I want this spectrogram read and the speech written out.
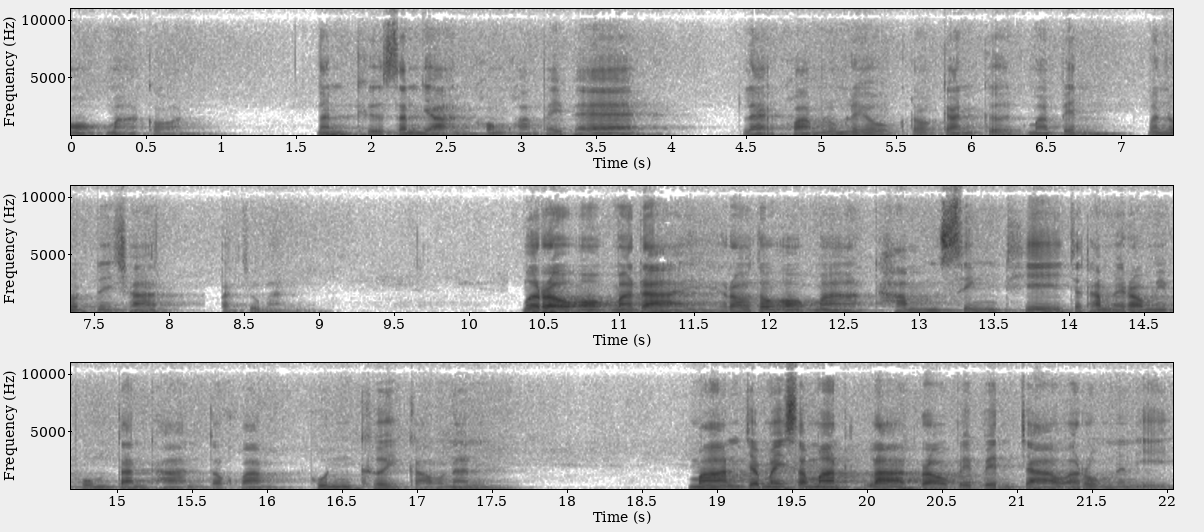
ออกมาก่อน นั่นคือสัญญาณของความพ่ายแพ้ และความล้มเหลวต่อการเกิดมาเป็นมนุษย์ในชาติปัจจุบัน เมื่อเราออกมาได้เราต้องออกมาทำสิ่งที่จะทำให้เรามีภูมิต้านทานต่อความคุ้นเคยเก่านั้น มารจะไม่สามารถลากเราไปเป็นเจ้าอารมณ์นั้นอีก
